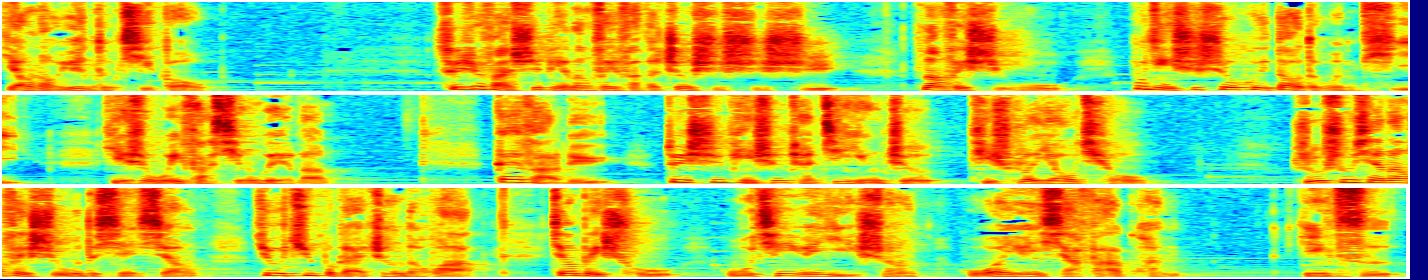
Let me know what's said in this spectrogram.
养老院等机构。随着反食品浪费法的正式实施，浪费食物不仅是社会道德问题，也是违法行为了。该法律对食品生产经营者提出了要求：如出现浪费食物的现象又拒不改正的话，将被处五千元以上五万元以下罚款。因此，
